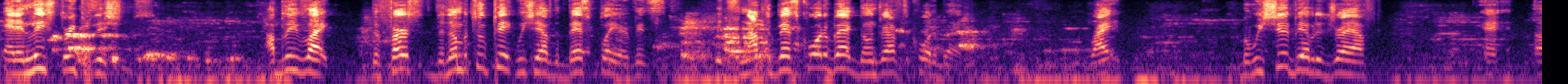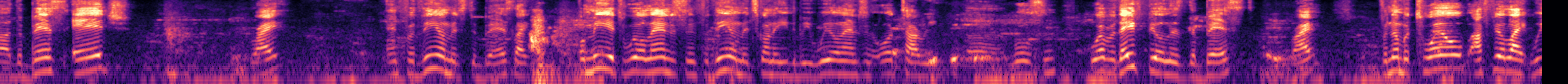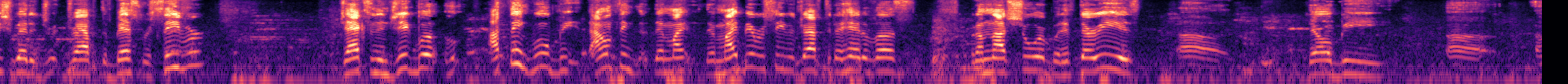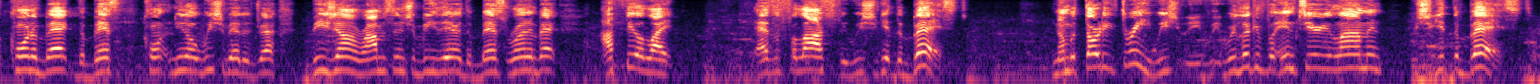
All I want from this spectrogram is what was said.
at at least three positions. I believe like the first, the number two pick, we should have the best player. If it's it's not the best quarterback, don't draft the quarterback, right? But we should be able to draft uh, the best edge, right? And for them, it's the best. Like for me, it's Will Anderson. For them, it's going to either be Will Anderson or Tyree uh, Wilson, whoever they feel is the best, right? For number 12, I feel like we should better draft the best receiver. Jaxon Njigba. I think we'll be. I don't think there might there might be a receiver drafted ahead of us, but I'm not sure. But if there is, uh, there will be uh, a cornerback, the best. You know, we should be able to draft. Bijan Robinson should be there, the best running back. I feel like, as a philosophy, we should get the best. Number 33, we should, we're looking for interior linemen. We should get the best.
